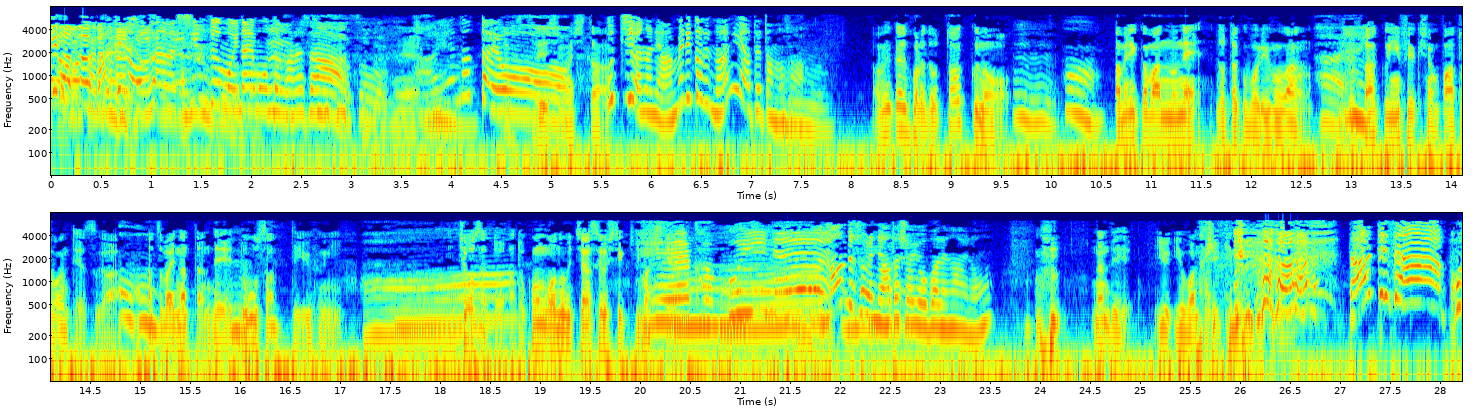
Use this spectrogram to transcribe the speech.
けわかんない。わけわわかんない。シングもいないもんだからさ。そうそう。大変だったよ。あ失礼しましたうちは何アメリカで何やってたのさ。アメリカでほら、ドットアックの。アメリカ版のね、.hackボリューム1、はい。.hack Infection Part 1ってやつが発売になったんで、うん動作っていう風にあ調査と、あと今後の打ち合わせをしてきましたよ。へーかっこいいね。なんでそれに私は呼ばれないの？なんでよ呼ばなきゃいけないんだ だってさ、この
